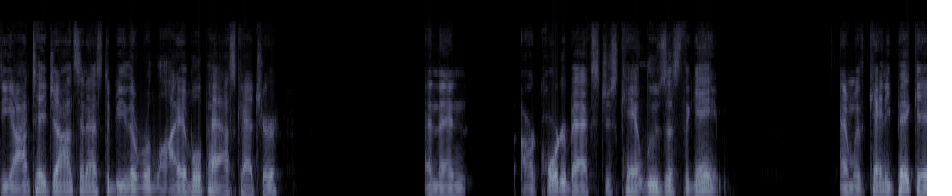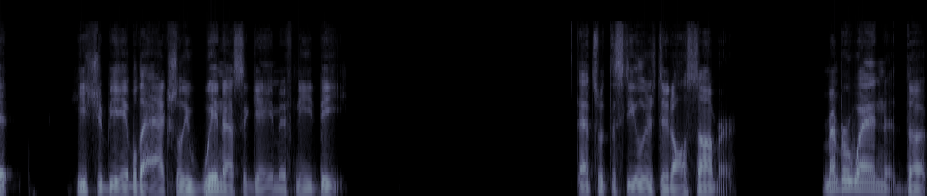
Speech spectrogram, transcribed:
Diontae Johnson has to be the reliable pass catcher. And then our quarterbacks just can't lose us the game. And with Kenny Pickett, he should be able to actually win us a game if need be. That's what the Steelers did all summer. Remember when the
